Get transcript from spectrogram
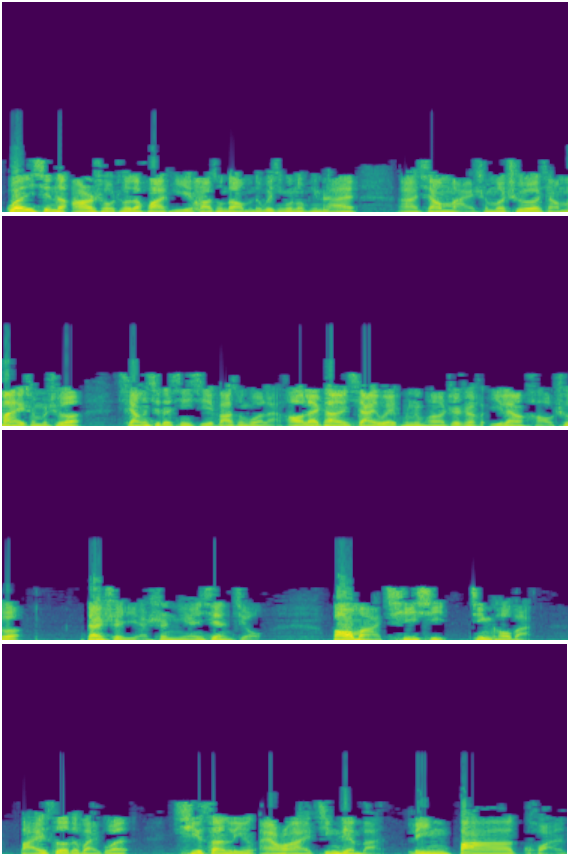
关心的二手车的话题发送到我们的微信公众平台啊，想买什么车，想卖什么车，详细的信息发送过来。好，来看下一位听众朋友，这是一辆好车，但是也是年限久，宝马七系进口版，白色的外观，七三零 Li 经典版，零八款，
